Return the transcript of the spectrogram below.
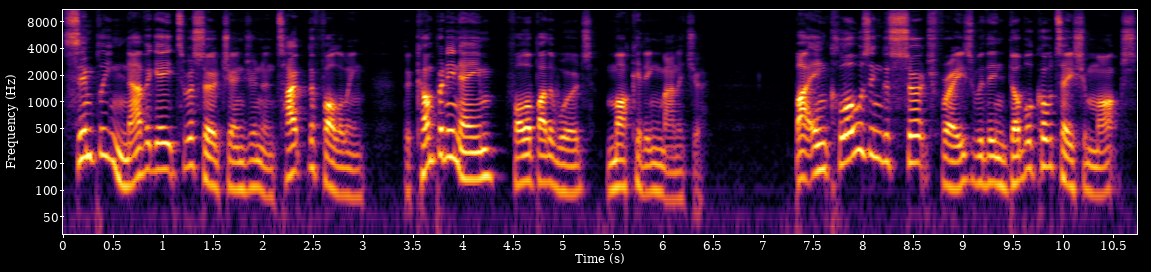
Simply navigate to a search engine and type the following the company name followed by the words marketing manager. By enclosing the search phrase within double quotation marks,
